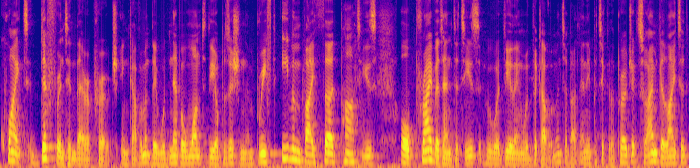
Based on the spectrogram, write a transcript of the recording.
quite different in their approach in government. They would never want the opposition and briefed even by third parties or private entities who were dealing with the government about any particular project. So I'm delighted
